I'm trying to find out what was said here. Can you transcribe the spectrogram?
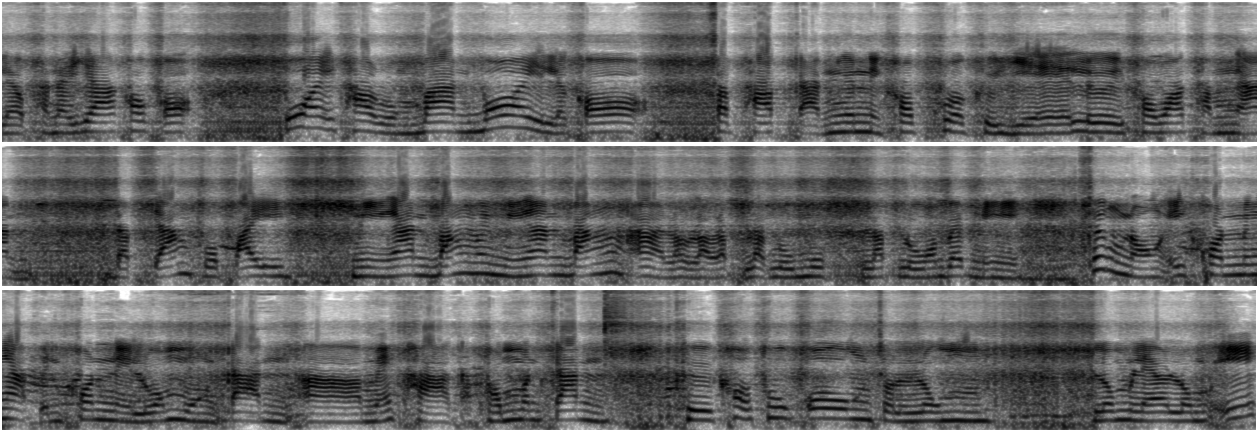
แล้วภรรยาเขาก็ป่วยเข้าโรงพยาบาลบ่อย แล้วก็สภาพการเงินในครอบครัวคือแย่เลย เพราะว่าทำงานดับจ้างทั่วไปมีงานบ้างไม่มีงานบ้างอ่าเราเรารับรู้มุกรับรู้มาแบบนี้ ซึ่งน้องอีกคนนึงอะเป็นคนในร่วมวงการอ่าแม่ค้ากระทอมมือนกัน คือเขาทุกโกงจนลมลมแล้วลมอีก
